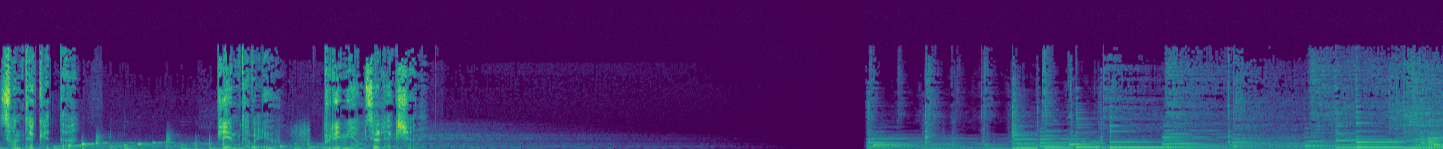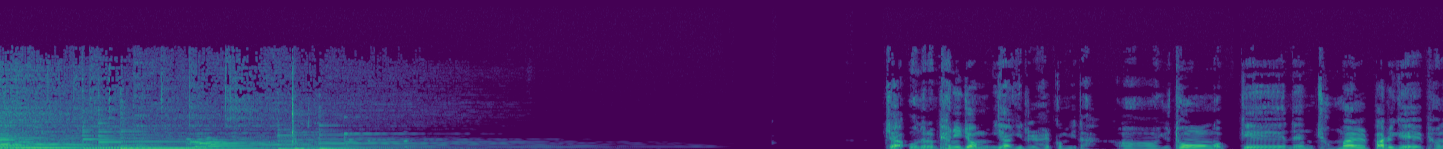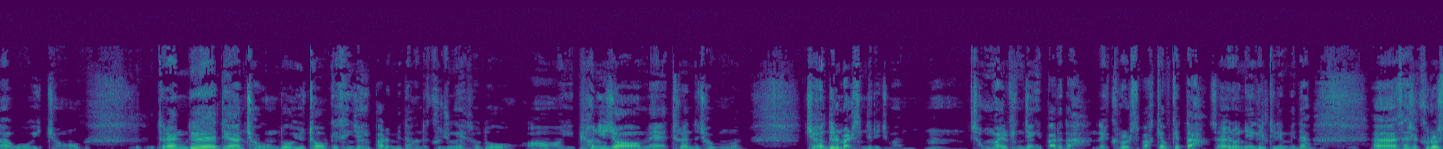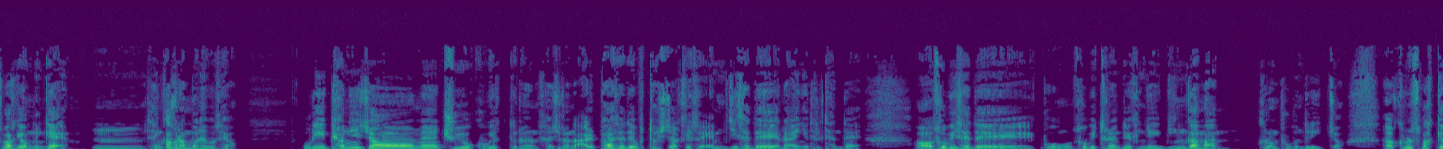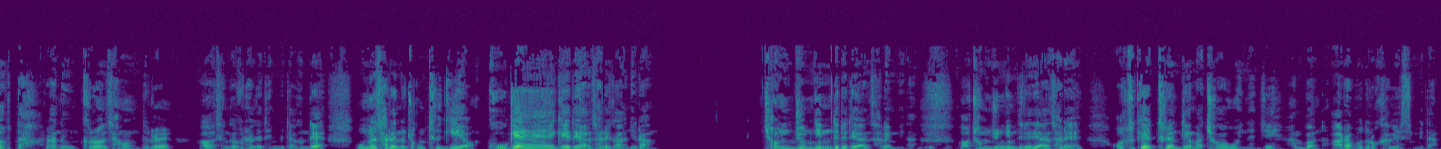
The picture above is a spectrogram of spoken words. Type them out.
선택했다. BMW 프리미엄 셀렉션. 자, 오늘은 편의점 이야기를 할 겁니다. 어, 유통업계는 정말 빠르게 변하고 있죠. 트렌드에 대한 적응도 유통업계 굉장히 빠릅니다. 근데 그 중에서도, 어, 이 편의점의 트렌드 적응은 제가 늘 말씀드리지만, 음, 정말 굉장히 빠르다. 네, 그럴 수밖에 없겠다. 자, 이런 얘기를 드립니다. 아, 사실 그럴 수밖에 없는 게, 음, 생각을 한번 해보세요. 우리 편의점의 주요 고객들은 사실은 알파 세대부터 시작해서 MZ 세대 라인이 될 텐데, 어, 소비 세대, 뭐, 소비 트렌드에 굉장히 민감한 그런 부분들이 있죠. 아, 그럴 수밖에 없다라는 그런 상황들을 어, 생각을 하게 됩니다. 근데 오늘 사례는 조금 특이해요. 고객에 대한 사례가 아니라 점주님들에 대한 사례입니다. 어, 점주님들에 대한 사례 어떻게 트렌드에 맞춰가고 있는지 한번 알아보도록 하겠습니다.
